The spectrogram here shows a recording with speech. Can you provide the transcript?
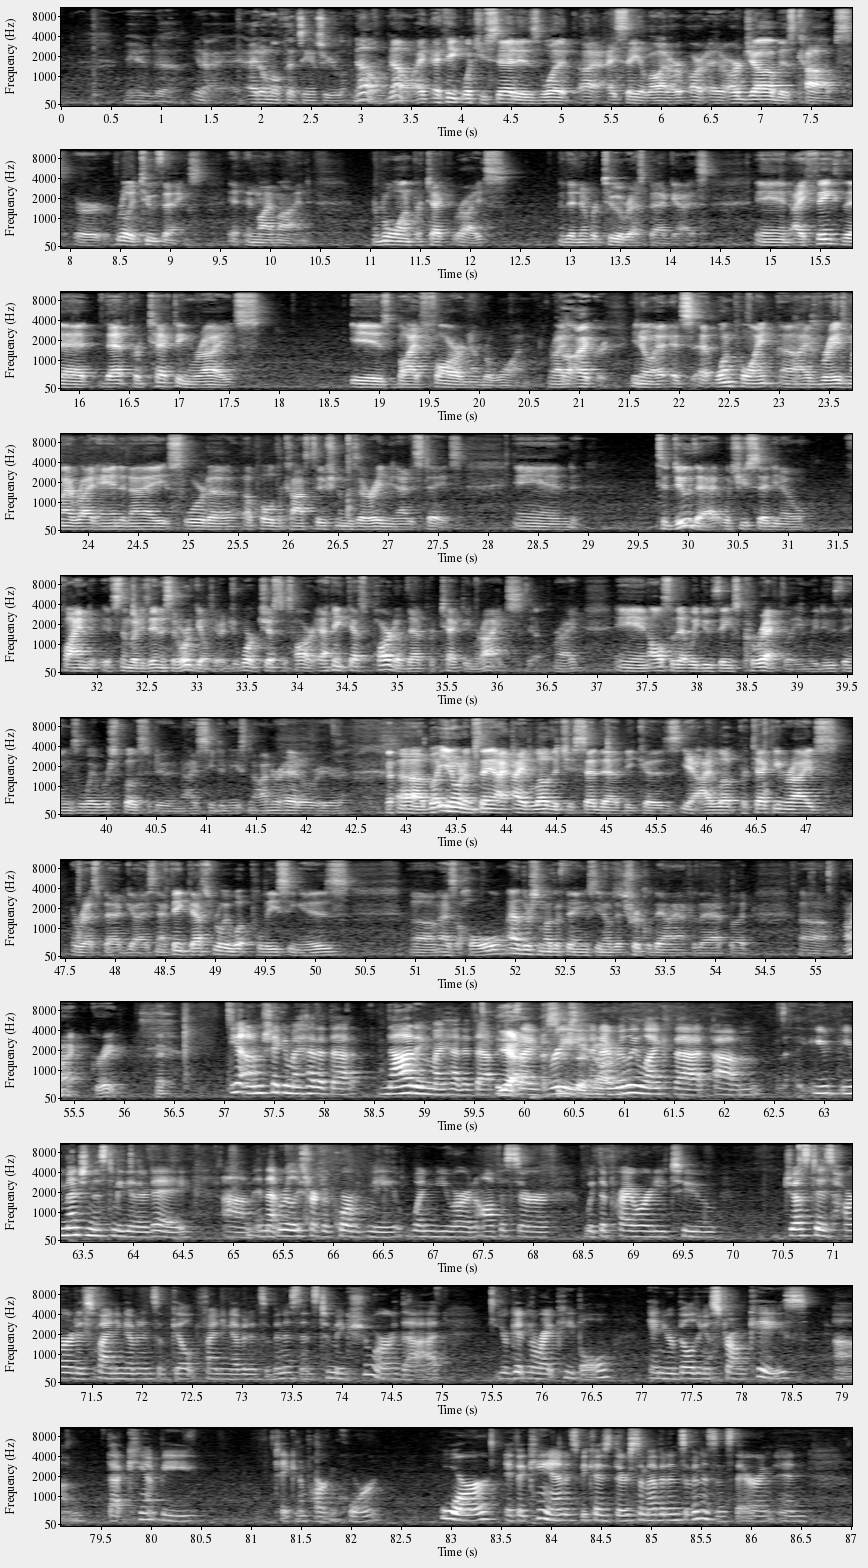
And uh, you know, I, I don't know if that's the answer you're looking No, for. no. I, I think what you said is what I, I say a lot. Our, our, our job as cops are really two things in, in my mind. Number one, protect rights, and then number two, arrest bad guys. And I think that that protecting rights is by far number one, right? Uh, I agree. you know, it's at one point uh, I've raised my right hand and I swore to uphold the Constitution of Missouri and the United States, and to do that, which you said, you know, find if somebody's innocent or guilty, or work just as hard. I think that's part of that protecting rights, Yeah. right? And also that we do things correctly and we do things the way we're supposed to do. And I see Denise nodding her head over here. Uh, but you know what I'm saying? I, I love that you said that because, yeah, I love protecting rights, arrest bad guys. And I think that's really what policing is um, as a whole. And there's some other things, you know, that trickle down after that. But um, all right, great. Yeah, I'm shaking my head at that, nodding my head at that because Yeah, I I agree, said and I really like that. Um, you you mentioned this to me the other day, um, and that really struck a chord with me. When you are an officer with the priority to just as hard as finding evidence of guilt, finding evidence of innocence, to make sure that you're getting the right people and you're building a strong case um, that can't be taken apart in court or if it can, it's because there's some evidence of innocence there. And, and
